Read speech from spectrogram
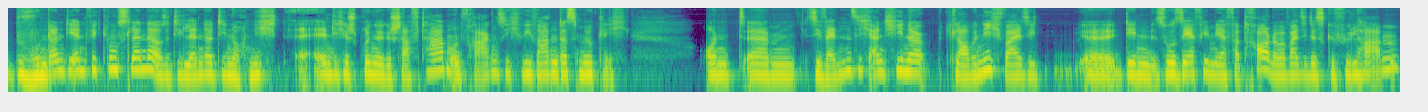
bewundern die Entwicklungsländer, also die Länder, die noch nicht äh, ähnliche Sprünge geschafft haben und fragen sich, wie war denn das möglich? Und ähm, sie wenden sich an China, ich glaube nicht, weil sie äh, denen so sehr viel mehr vertrauen, aber weil sie das Gefühl haben,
